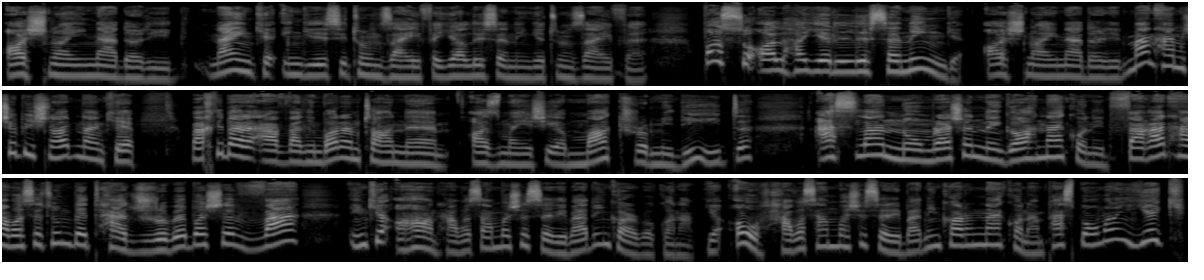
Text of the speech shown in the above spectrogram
آشنایی ندارید. نه اینکه انگلیسیتون ضعیفه یا listening تون ضعیفه. با سوال های listening آشنایی ندارید. من همیشه پیشنهاد میدم که وقتی برای اولین بار امتحان آزمایشی یا mock رو می‌دید اصلا نمرش رو نگاه نکنید. فقط حواستون به تجربه باشه و اینکه آهان حواسم باشه سری بعد این کار بکنم. یا اوه حواسم باشه سری بعد این کار نکنم. پس به عنوان یک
